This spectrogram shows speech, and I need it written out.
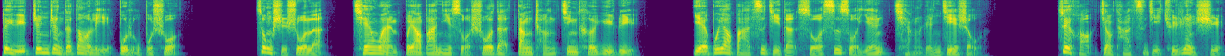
对于真正的道理，不如不说。纵使说了，千万不要把你所说的当成金科玉律，也不要把自己的所思所言强人接受。最好叫他自己去认识、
